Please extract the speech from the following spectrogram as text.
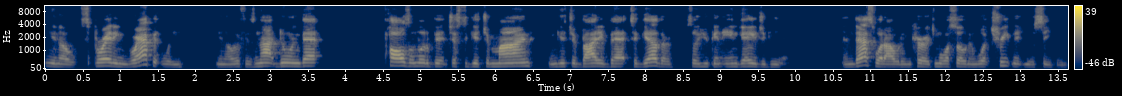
you know, spreading rapidly, you know, if it's not doing that, pause a little bit just to get your mind and get your body back together so you can engage again. And that's what I would encourage more so than what treatment you're seeking.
